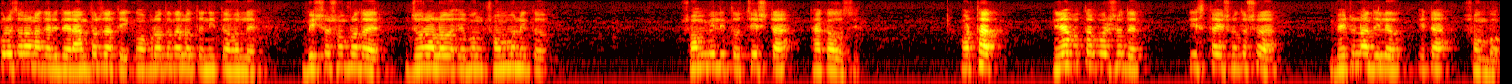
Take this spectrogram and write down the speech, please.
পরিচালনাকারীদের আন্তর্জাতিক অপরাধ আদালতে নিতে হলে বিশ্ব সম্প্রদায়ের জোরালো এবং সম্মানিত সম্মিলিত চেষ্টা থাকা উচিত। অর্থাৎ নিরাপত্তা পরিষদের স্থায়ী সদস্যরা ভেটো না দিলেও এটা সম্ভব।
